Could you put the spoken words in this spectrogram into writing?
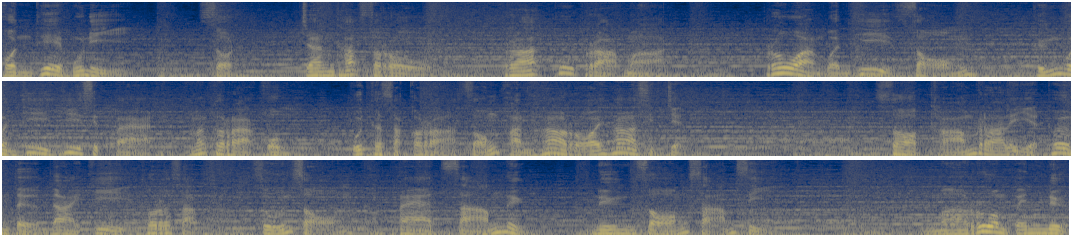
คลเทพมุนี สด จันทสโร พระผู้ปราบมารระหว่างวันที่ 2 ถึงวันที่ 28 มกราคม พุทธศักราช 2557 สอบถามรายละเอียดเพิ่มเติมได้ที่โทรศัพท์ 02 831 1234 มาร่วมเป็นหนึ่ง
